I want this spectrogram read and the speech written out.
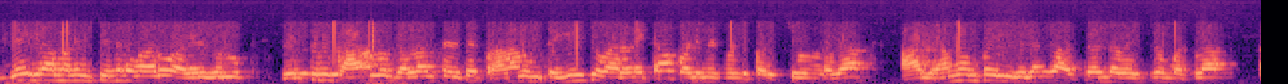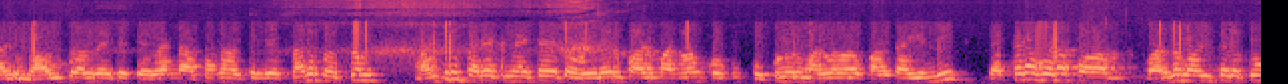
ఇదే గ్రామానికి చెందిన వారు ఐదుగురు వ్యక్తులు కారులో గల్లాల్సైతే ప్రాణాలకు తెగించి వారిని కాపాడినటువంటి పరిస్థితి ఉండగా ఆ గ్రామంపై ఈ విధంగా అశ్రద్ధ వహించడం పట్ల అటు బాధితులందరూ అయితే తీవ్రంగా అసహనం వ్యక్తం చేస్తున్నారు. ప్రస్తుతం మంత్రి పర్యటన అయితే వేలూరుపాడు మండలం కుక్కునూరు మండలంలో కొనసాగింది. ఎక్కడ కూడా వరద బాధితులకు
